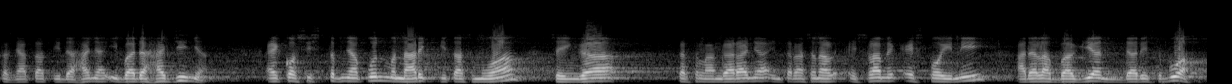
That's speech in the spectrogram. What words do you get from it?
ternyata tidak hanya ibadah hajinya. Ekosistemnya pun menarik kita semua sehingga terselenggaranya International Islamic Expo ini adalah bagian dari sebuah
